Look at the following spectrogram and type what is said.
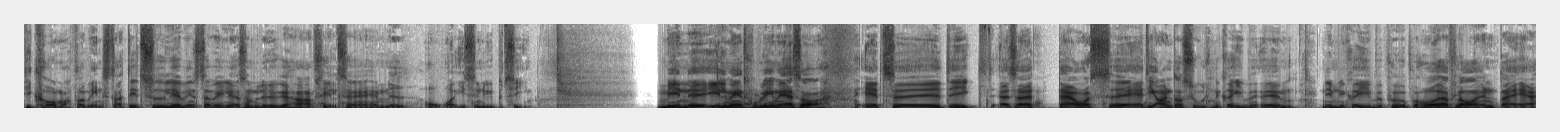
de kommer fra Venstre. Det er tidligere venstrevælgere, som Løkke har haft held til at have med over i sin nye parti. Men øh, Ellemanns problem er så, at øh, det ikke, altså, der også øh, er de andre sultne gribe, øh, nemlig gribe på, på højrefløjen. Der er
